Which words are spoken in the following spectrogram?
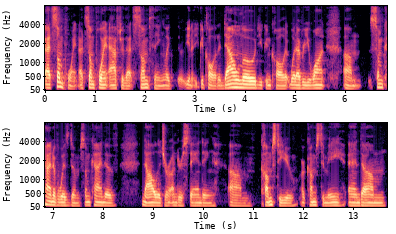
at some point at some point after that something like you know you could call it a download you can call it whatever you want um, some kind of wisdom some kind of knowledge or understanding um, comes to you or comes to me. And um,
